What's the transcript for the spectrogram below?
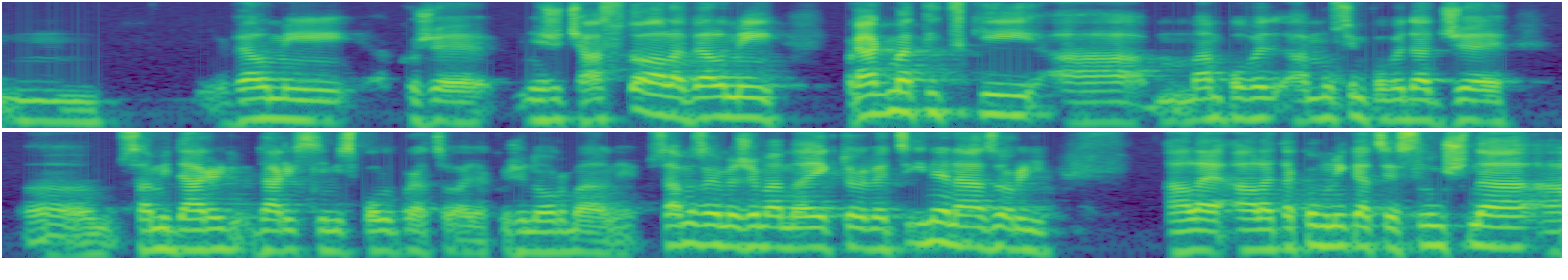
mm, veľmi akože, nie že často, ale veľmi pragmaticky a, mám poved- a musím povedať, že sa mi darí, darí s nimi spolupracovať akože normálne. Samozrejme, že mám na niektoré veci iné názory, ale, ale tá komunikácia je slušná a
